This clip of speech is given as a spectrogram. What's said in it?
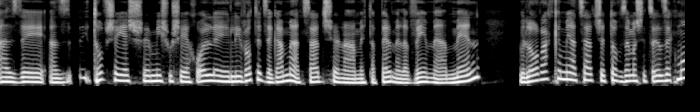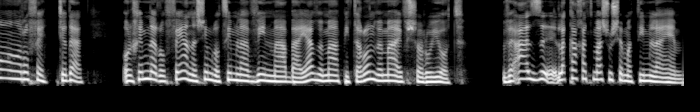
אז, אז טוב שיש מישהו שיכול לראות את זה גם מהצד של המטפל, מלווה, מאמן, ולא רק מהצד שטוב, זה מה שצריך, זה כמו רופא, את יודעת. הולכים לרופא, אנשים רוצים להבין מה הבעיה ומה הפתרון ומה האפשרויות. ואז אה, לקחת משהו שמתאים להם.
